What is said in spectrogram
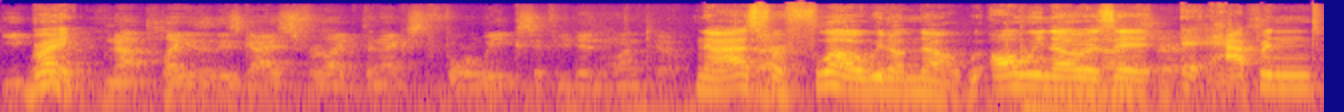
You Right. could not play these guys for like the next four weeks if you didn't want to. Now, as for Flowe, we don't know. All we know We're is it, sure. it happened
